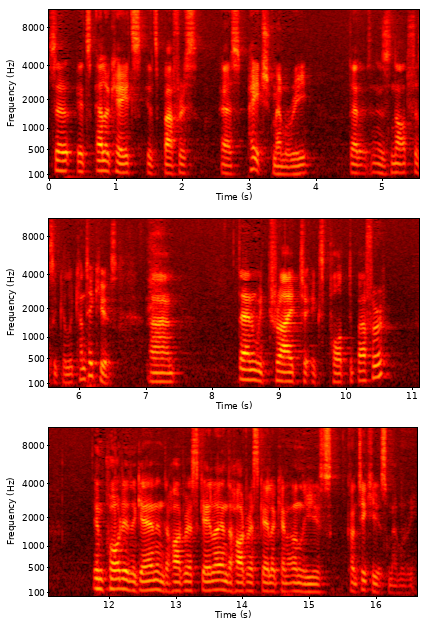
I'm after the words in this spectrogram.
so it allocates its buffers as page memory that is not physically contiguous. And then we try to export the buffer, import it again in the hardware scaler, and the hardware scaler can only use contiguous memory.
